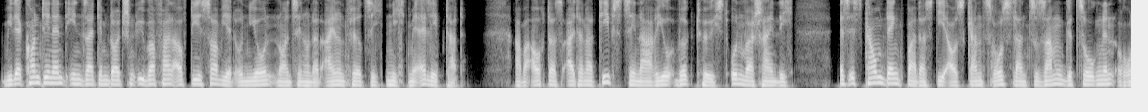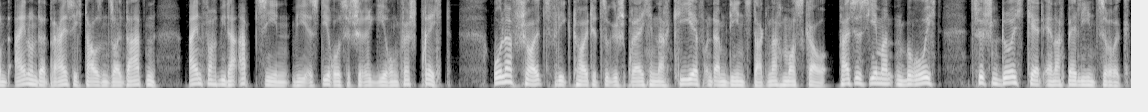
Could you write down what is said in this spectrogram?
wie der Kontinent ihn seit dem deutschen Überfall auf die Sowjetunion 1941 nicht mehr erlebt hat aber auch das Alternativszenario wirkt höchst unwahrscheinlich. Es ist kaum denkbar, dass die aus ganz Russland zusammengezogenen rund 130.000 Soldaten einfach wieder abziehen, wie es die russische Regierung verspricht. Olaf Scholz fliegt heute zu Gesprächen nach Kiew und am Dienstag nach Moskau. Falls es jemanden beruhigt, zwischendurch kehrt er nach Berlin zurück.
